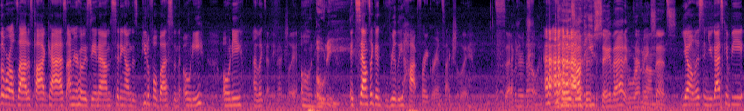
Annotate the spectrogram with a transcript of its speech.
to the world's loudest podcast. I'm your host, Zena. I'm sitting on this beautiful bus with Oni. Oni. I like that name, actually. Oni. Oni. It sounds like a really hot fragrance, actually. It's sick. haven't heard that one. now that you say that, it, that makes on that. sense. Yo, listen, you guys could be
